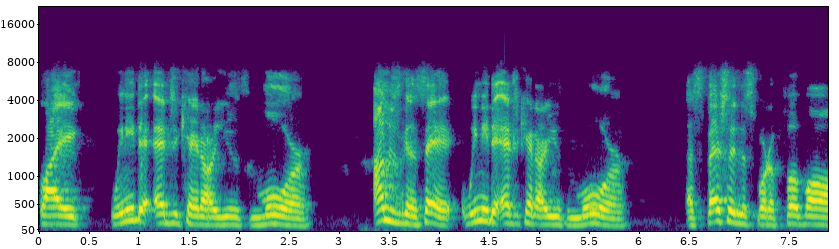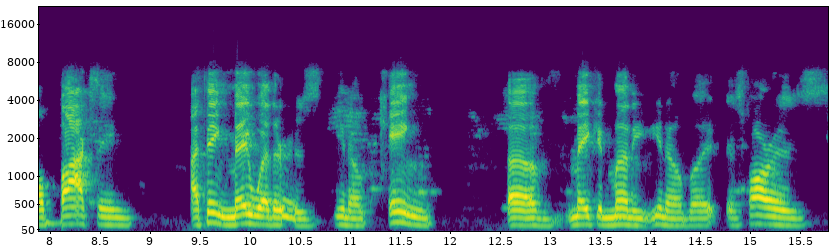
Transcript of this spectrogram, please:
like we need to educate our youth more. I'm just gonna say it. We need to educate our youth more, especially in the sport of football, boxing, I think Mayweather is, you know, king of making money, you know, but as far as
